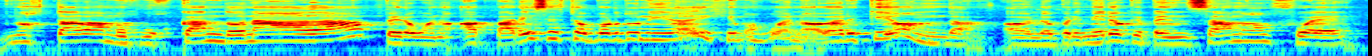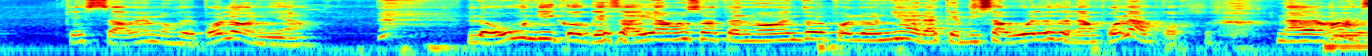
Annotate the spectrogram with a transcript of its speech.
no estábamos buscando nada, pero bueno, aparece esta oportunidad y dijimos, bueno, a ver qué onda. Ah, lo primero que pensamos fue, ¿qué sabemos de Polonia? Lo único que sabíamos hasta el momento de Polonia era que mis abuelos eran polacos, nada más.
